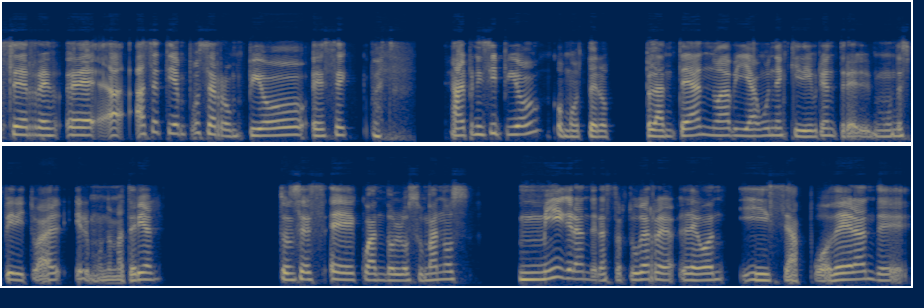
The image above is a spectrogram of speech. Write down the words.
se re- eh, hace tiempo se rompió ese, bueno, al principio, como te lo plantean, no había un equilibrio entre el mundo espiritual y el mundo material. Entonces, eh, cuando los humanos migran de las tortugas león y se apoderan de,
